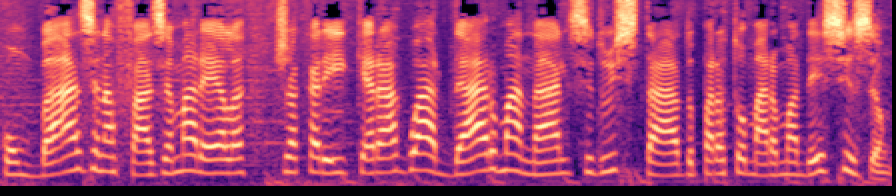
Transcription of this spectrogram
com base na fase amarela, Jacareí quer aguardar uma análise do Estado para tomar uma decisão.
